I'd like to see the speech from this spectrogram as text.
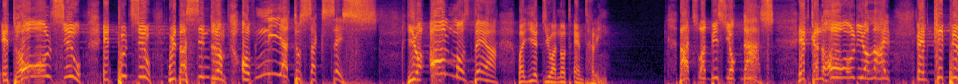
It holds you. It puts you with a syndrome of near to success. You are almost there, but yet you are not entering. That's what this yoke does. It can hold your life and keep you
